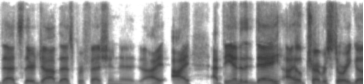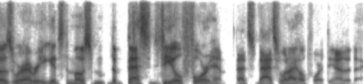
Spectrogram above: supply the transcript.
that's their job. That's profession. And I I at the end of the day, I hope Trevor Story goes wherever he gets the most the best deal for him. That's that's what I hope for at the end of the day.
